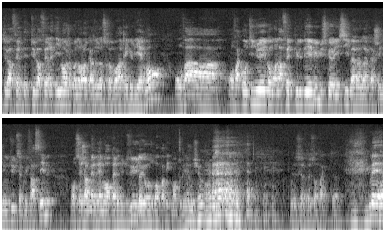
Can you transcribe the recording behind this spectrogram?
Tu, vas faire, tu vas faire les dimanches, donc on aura l'occasion de se revoir régulièrement. On va, on va continuer comme on a fait depuis le début, puisque ici, ben, maintenant avec la chaîne YouTube, c'est plus facile. On s'est jamais vraiment perdu de vue. D'ailleurs, on se voit pratiquement tous les jours. Je suis un peu son facteur. Mais,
